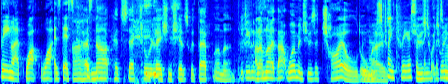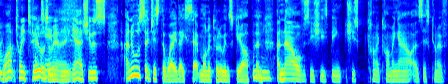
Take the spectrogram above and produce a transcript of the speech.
being like, "What? What is this?" I have not had sexual relationships with that woman. Doing the and I'm like, that woman, she was a child know, almost. 23 or something. She was tw- at the time. 21, 22 or something, I think. Yeah, she was. And also just the way they set Monica Lewinsky up. And, Mhm. and now obviously she's been, she's kind of coming out as this kind of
